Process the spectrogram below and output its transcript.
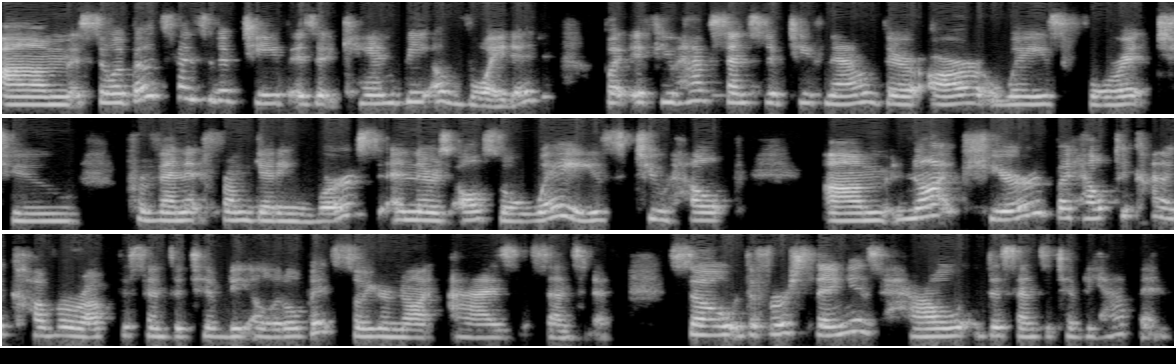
Um, so about sensitive teeth is it can be avoided, but if you have sensitive teeth now, there are ways for it to prevent it from getting worse, and there's also ways to help um, not cure, but help to kind of cover up the sensitivity a little bit so you're not as sensitive. So the first thing is how does sensitivity happen?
